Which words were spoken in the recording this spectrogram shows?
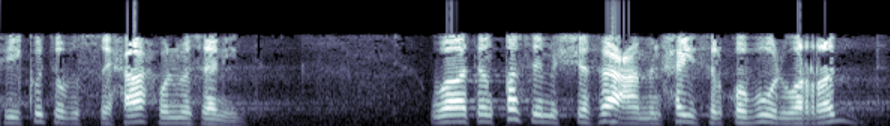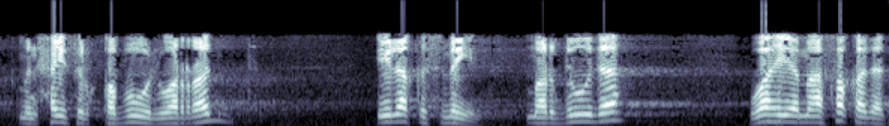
في كتب الصحاح والمسانيد. وتنقسم الشفاعة من حيث القبول والرد من حيث القبول والرد إلى قسمين مردودة وهي ما فقدت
